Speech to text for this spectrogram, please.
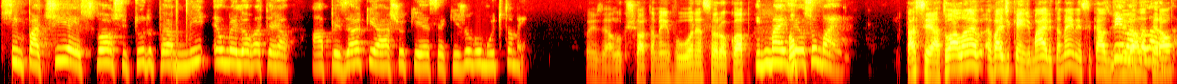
Simpatia, esforço e tudo, para mim, é o melhor lateral. Apesar que acho que esse aqui jogou muito também. Pois é, o Luke Shaw também voou nessa Eurocopa. Mas Bom, eu sou Maire. Tá certo. O Alan é- vai de quem? De Miley também, nesse caso, de Viva melhor lateral?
